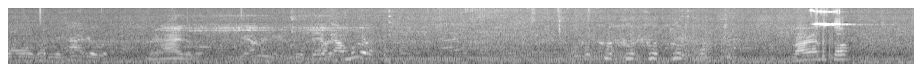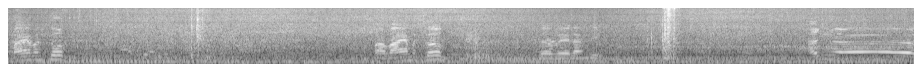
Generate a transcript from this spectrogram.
Ồ, gần 12 giờ rồi. 12 rồi. Đấy. kéo này nhảy kéo mưa? Khướt khướt khướt khướt khướt vào em ăn cơm vào em ăn cơm bảo vào em ăn cơm giờ về làm gì? Anh ờ,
